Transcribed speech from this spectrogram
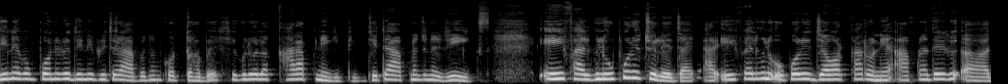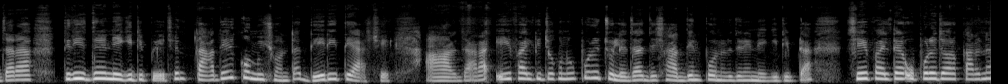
দিন এবং পনেরো দিনের ভিতরে আবেদন করতে হবে, সেগুলো হলো খারাপ নেগেটিভ, যেটা আপনার জন্য রিস্ক, এই ফাইলগুলো উপরে চলে যায়। আর এই ফাইলগুলো উপরে যাওয়ার কারণে আপনাদের যারা তিরিশ দিনের নেগেটিভ পেয়েছেন, তাদের কমিশনটা দেরিতে আসে। আর যারা এই ফাইলটি যখন উপরে চলে যায়, যে সাত দিন, পনেরো দিনের নেগেটিভটা সেই ফাইলটা উপরে যাওয়ার কারণে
